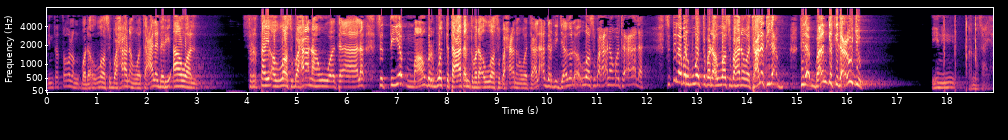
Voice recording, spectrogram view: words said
Minta tolong kepada Allah Subhanahu wa taala dari awal. Sertai Allah Subhanahu wa taala setiap mau berbuat ketaatan kepada Allah Subhanahu wa taala agar dijaga oleh Allah Subhanahu wa taala. Setelah berbuat kepada Allah Subhanahu wa taala tidak tidak bangga, tidak ujub. Ini karena saya.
